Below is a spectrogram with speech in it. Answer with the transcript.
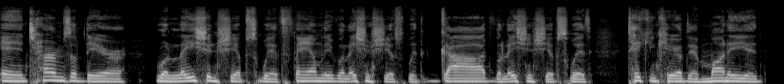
in terms of their relationships with family, relationships with God, relationships with taking care of their money and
